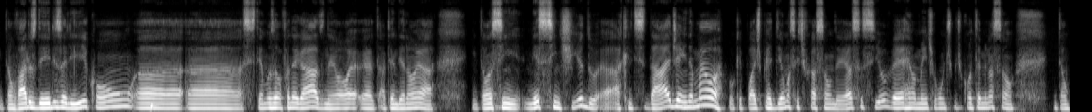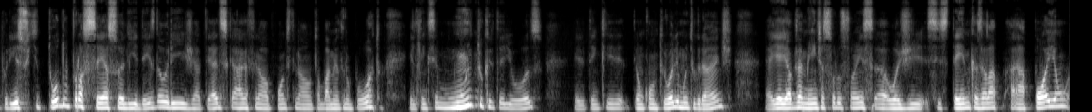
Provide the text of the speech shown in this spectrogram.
Então, vários deles ali com uh, uh, sistemas alfandegados, né? É, atendendo a OEA. Então, assim, nesse sentido, a criticidade é ainda maior, porque pode perder uma certificação dessa se houver realmente algum tipo de contaminação. Então, por isso que todo o processo ali, desde a origem até a descarga final, ponto final, tombamento no porto, ele tem que ser muito criterioso, ele tem que ter um controle muito grande, e aí, obviamente, as soluções uh, hoje sistêmicas ela apoiam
